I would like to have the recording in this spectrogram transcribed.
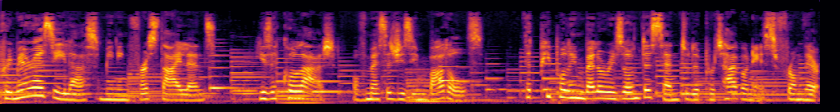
Primeiras Ilhas, meaning first islands, is a collage of messages in bottles that people in Belo Horizonte sent to the protagonists from their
